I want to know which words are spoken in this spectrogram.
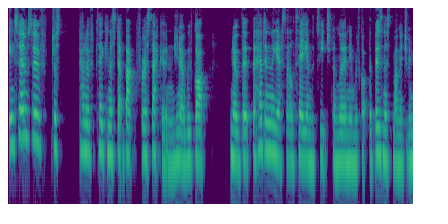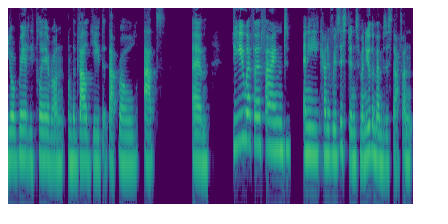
In terms of just kind of taking a step back for a second, you know, we've got you know the, the head in the SLT and the teaching and learning. We've got the business manager, and you're really clear on on the value that that role adds. Um, do you ever find any kind of resistance from any other members of staff? And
